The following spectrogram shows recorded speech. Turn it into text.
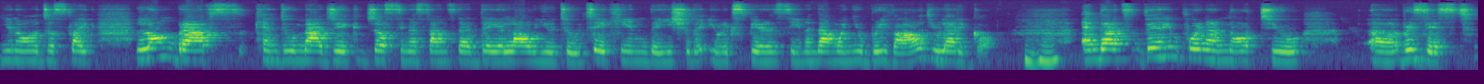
you know just like long breaths can do magic just in a sense that they allow you to take in the issue that you're experiencing. And then when you breathe out you let it go Mm-hmm. And that's very important not to uh, resist.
